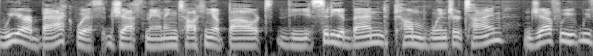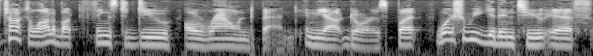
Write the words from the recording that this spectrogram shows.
We are back with Jeff Manning talking about the city of Bend come wintertime. Jeff, we, we've talked a lot about things to do around Bend in the outdoors, but what should we get into if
